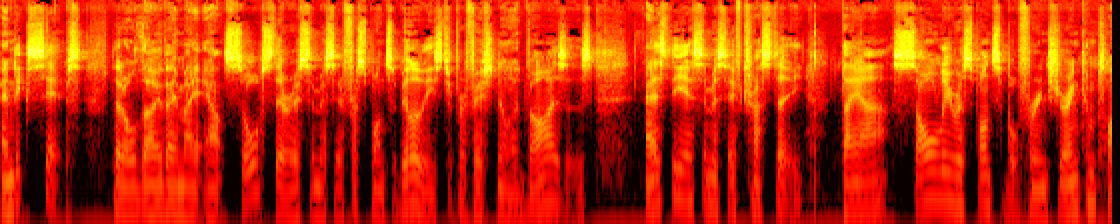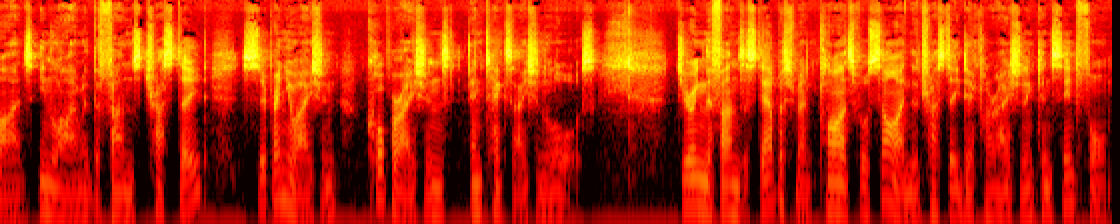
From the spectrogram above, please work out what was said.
and accepts that although they may outsource their SMSF responsibilities to professional advisors, as the SMSF trustee, they are solely responsible for ensuring compliance in line with the fund's trustee, superannuation, corporations, and taxation laws. During the fund's establishment, clients will sign the trustee declaration and consent form.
